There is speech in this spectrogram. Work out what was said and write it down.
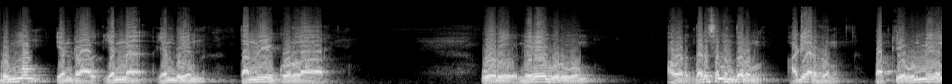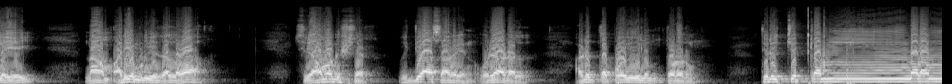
பிரம்மம் என்றால் என்ன? என்பதின் தன்மையை கூறலார். ஒரு நிறைகுருவும் அவர் தரிசனம் தரும் அடியார்களும் பற்றிய உண்மை நிலையை நாம் அறிய முடியுதல்லவா ஸ்ரீ ராமகிருஷ்ணர் வித்யாசாகரின் உரையாடல் அடுத்த பகுதியிலும் தொடரும். திருச்சிற்றம்பலம்.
